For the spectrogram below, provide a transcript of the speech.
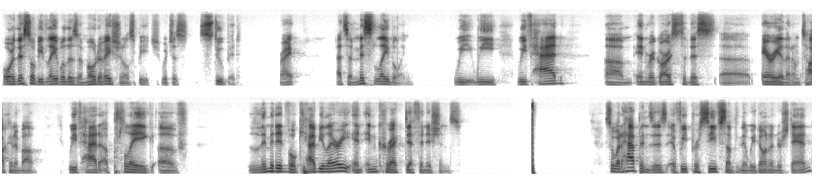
Or this will be labeled as a motivational speech, which is stupid, right? That's a mislabeling. We we we've had um, in regards to this uh, area that I'm talking about we've had a plague of limited vocabulary and incorrect definitions. So what happens is if we perceive something that we don't understand,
